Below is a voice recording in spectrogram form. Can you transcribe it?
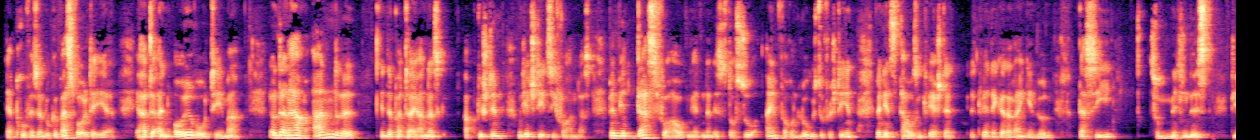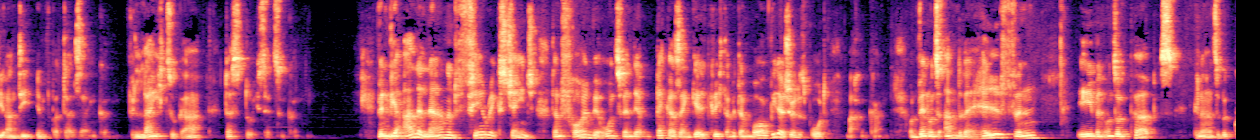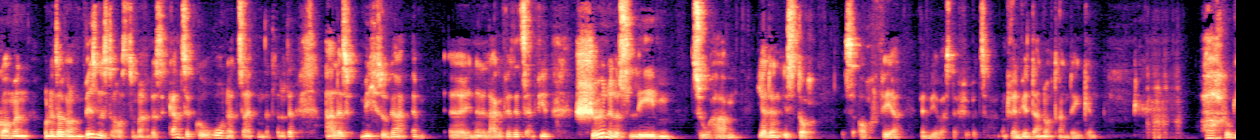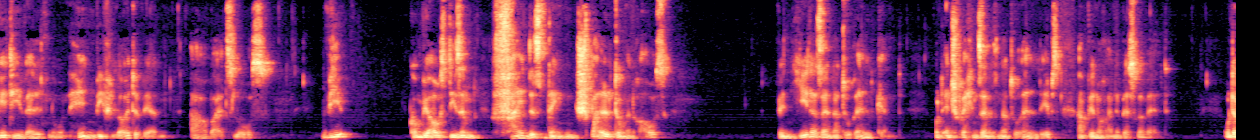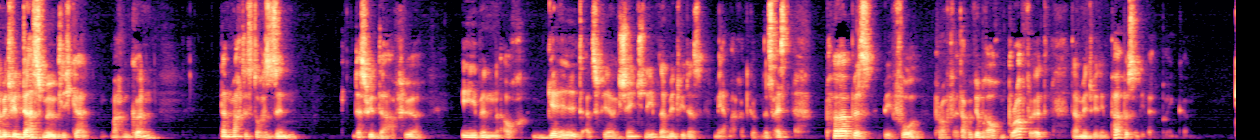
Der Professor Lucke, was wollte er? Er hatte ein Euro-Thema und dann haben andere in der Partei anders abgestimmt und jetzt steht sie woanders. Wenn wir das vor Augen hätten, dann ist es doch so einfach und logisch zu verstehen, wenn jetzt tausend Querdenker da reingehen würden, dass sie zumindest die Anti-Impf-Partei sein können vielleicht sogar das durchsetzen könnten. Wenn wir alle lernen Fair Exchange, dann freuen wir uns, wenn der Bäcker sein Geld kriegt, damit er morgen wieder schönes Brot machen kann. Und wenn uns andere helfen, eben unseren Purpose klar zu bekommen und uns auch noch ein Business draus zu machen, das ganze Corona-Zeiten, alles mich sogar ähm, äh, in eine Lage versetzt, ein viel schöneres Leben zu haben, ja, dann ist doch ist auch fair, wenn wir was dafür bezahlen. Und wenn wir dann noch dran denken, ach, wo geht die Welt nun hin? Wie viele Leute werden arbeitslos? Wie kommen wir aus diesem Feindesdenken, Spaltungen raus? Wenn jeder sein Naturell kennt und entsprechend seines Naturell lebst, haben wir noch eine bessere Welt. Und damit wir das Möglichkeit machen können, dann macht es doch Sinn, dass wir dafür eben auch Geld als Fair Exchange nehmen, damit wir das mehr machen können. Das heißt, Purpose before Profit. Aber wir brauchen Profit, damit wir den Purpose in die Welt bringen können.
